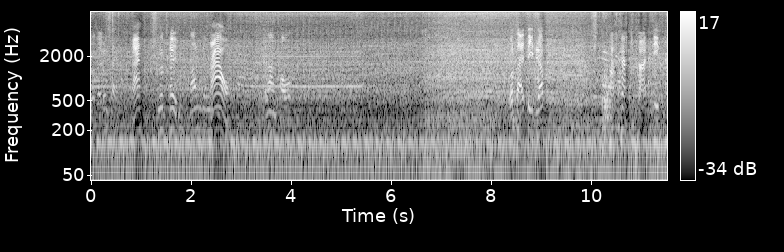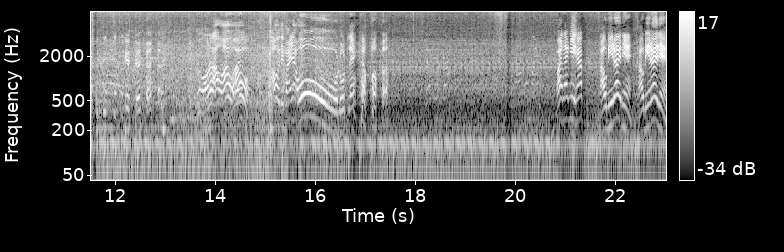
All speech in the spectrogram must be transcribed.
รถไหนต้องใส่ฮะรถไถนั่นยังอ้าวร่างเขารถสายติดครับขาติด เอาละเอาเอาเอาเอาสิไปเนี่ยโอ้ หลุดแล้ว มาทางนี้ครับ เขาดีเลยเนี่ยเขาดีเลยเนี่ย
